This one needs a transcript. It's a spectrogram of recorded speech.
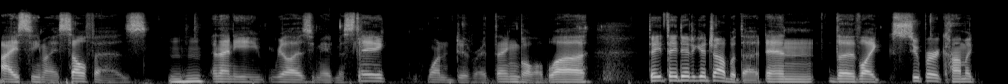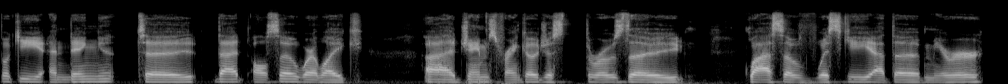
I see myself as. Mm-hmm. And then he realized he made a mistake, wanted to do the right thing, blah, blah, blah. They, they did a good job with that. And the, like, super comic booky ending to that also, where, like, uh, James Franco just throws the glass of whiskey at the mirror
